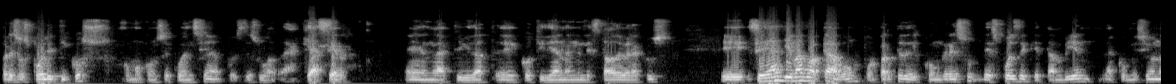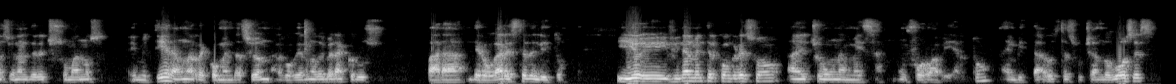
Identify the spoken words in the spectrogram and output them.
presos políticos como consecuencia pues de su quehacer en la actividad cotidiana en el estado de Veracruz. Eh, se ha llevado a cabo por parte del Congreso después de que también la Comisión Nacional de Derechos Humanos emitiera una recomendación al gobierno de Veracruz para derogar este delito. Y, finalmente el Congreso ha hecho una mesa, un foro abierto, ha invitado, está escuchando voces.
